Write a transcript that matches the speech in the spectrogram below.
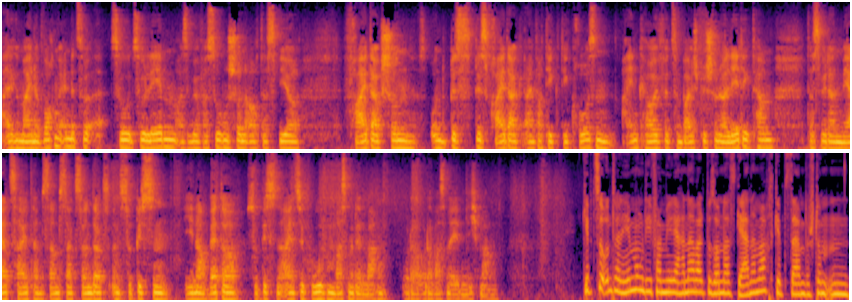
allgemeine Wochenende zu, äh, zu, zu leben. Also wir versuchen schon auch, dass wir Freitag schon und bis, bis Freitag einfach die, die großen Einkäufe zum Beispiel schon erledigt haben, dass wir dann mehr Zeit haben, Samstag, Sonntags uns so ein bisschen, je nach Wetter, so ein bisschen einzugrufen, was wir denn machen oder, oder was wir eben nicht machen. Gibt es so Unternehmungen, die Familie Hannawald besonders gerne macht? Gibt es da einen bestimmten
